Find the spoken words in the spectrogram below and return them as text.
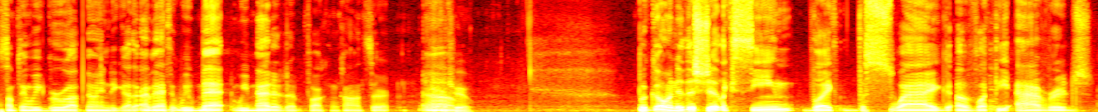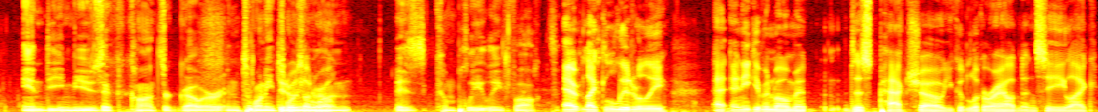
something we grew up doing together. I mean, I think we met we met at a fucking concert. Yeah, Um, true. But going to this shit, like seeing like the swag of like the average indie music concert goer in it was unreal. 2021 is completely fucked. Like literally at any given moment this packed show you could look around and see like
